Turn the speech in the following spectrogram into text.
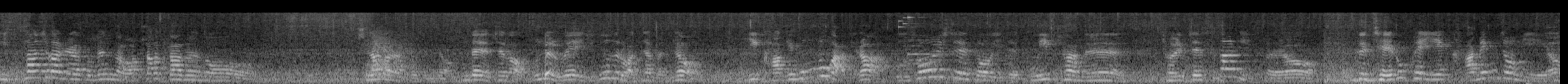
24시간이라서 맨날 왔다 갔다 하면서 지나다녔거든요. 근데 제가 오늘 왜 이곳으로 왔냐면요. 이 가게 홍보가 아니라 그 서울시에서 이제 도입하는 결제 수단이 있어요. 그 제로페이의 가맹점이에요.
